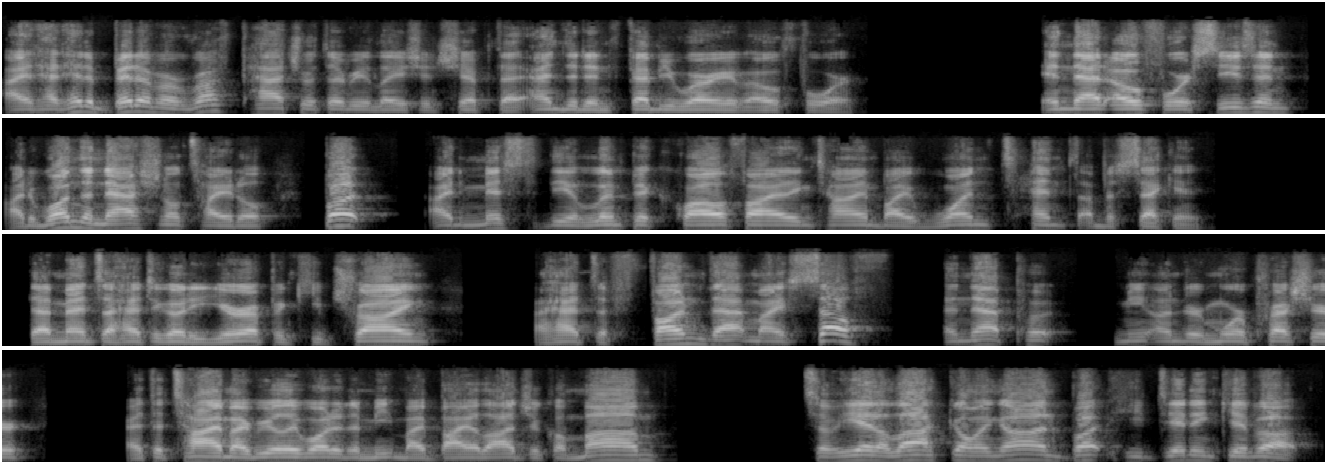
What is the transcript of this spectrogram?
I had hit a bit of a rough patch with a relationship that ended in February of 04. In that 04 season, I'd won the national title, but I'd missed the Olympic qualifying time by one tenth of a second. That meant I had to go to Europe and keep trying I had to fund that myself, and that put me under more pressure. At the time, I really wanted to meet my biological mom. So he had a lot going on, but he didn't give up.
